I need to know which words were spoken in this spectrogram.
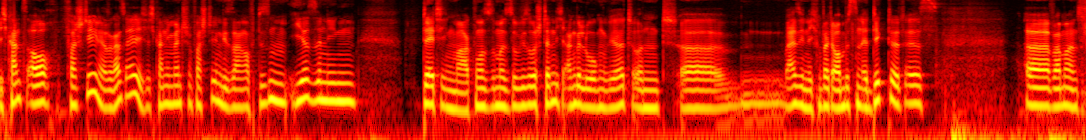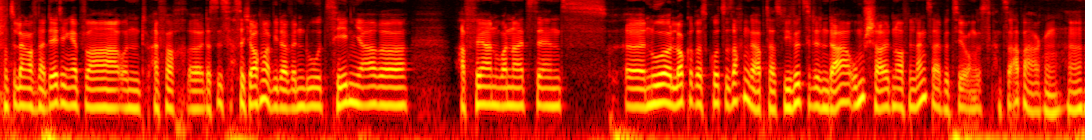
ich kann es auch verstehen, also ganz ehrlich, ich kann die Menschen verstehen, die sagen, auf diesem irrsinnigen Dating-Markt, wo uns sowieso ständig angelogen wird und äh, weiß ich nicht, vielleicht auch ein bisschen addicted ist, äh, weil man schon zu lange auf einer Dating-App war und einfach, äh, das ist das ich auch mal wieder, wenn du zehn Jahre Affären, One-Night-Stands, äh, nur lockeres, kurze Sachen gehabt hast, wie willst du denn da umschalten auf eine Langzeitbeziehung? Das kannst du abhaken. Ja?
